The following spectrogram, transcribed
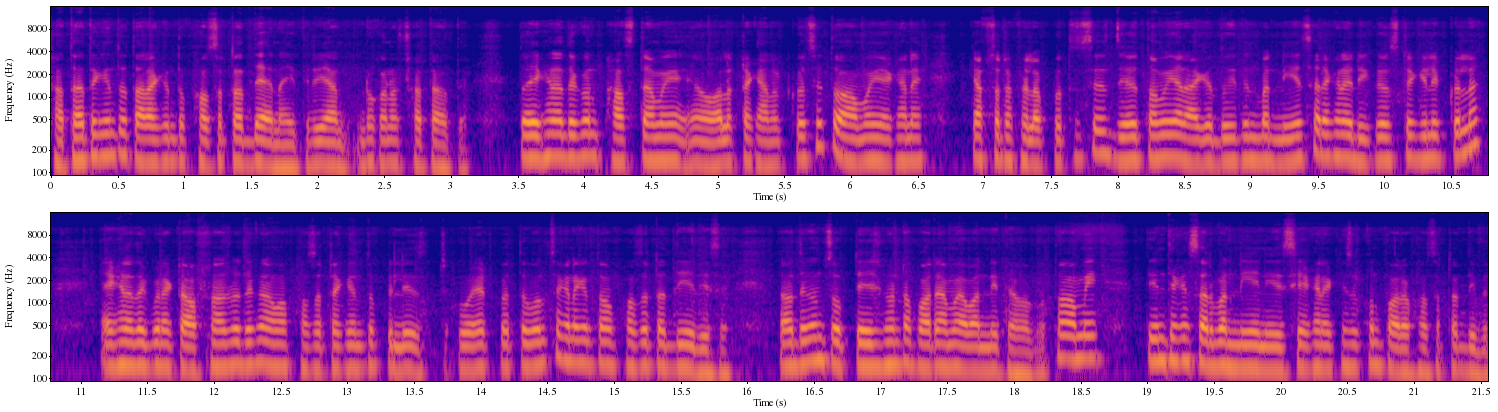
সাথে হাতে কিন্তু তারা কিন্তু ফসারটা দেয় না ইথিরিয়ান ঢোকানোর সাথে সাথে। তো এখানে দেখুন ফার্স্টে আমি ওয়ালেটটা কানেক্ট করছি। তো আমি এখানে ক্যাপচাটা ফিল আপ করতেছে। যেহেতু আমি আর আগে দুই তিনবার নিয়েছি আর এখানে রিকোয়েস্টে ক্লিক করলে এখানে দেখবেন একটা অপশন আসবে। দেখুন আমার ফসলটা কিন্তু প্লিজ ওয়েট করতে বলছে। এখানে কিন্তু আমার ফসলটা দিয়ে দিছে তাও দেখুন চব তেইশ ঘণ্টা পরে আমি আবার নিতে হবে তো আমি তিন থেকে চারবার নিয়ে নিয়েছি। এখানে কিছুক্ষণ পরে ফসলটা দিবে।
